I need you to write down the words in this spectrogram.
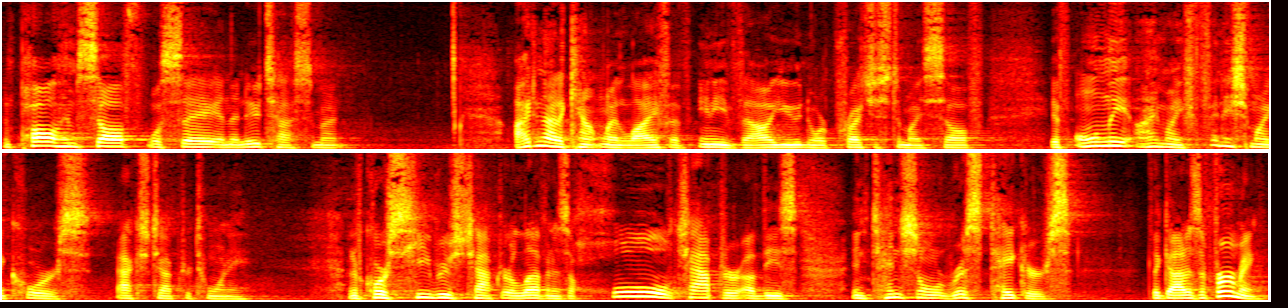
And Paul himself will say in the New Testament, I do not account my life of any value nor precious to myself, if only I might finish my course. Acts chapter 20 and of course, Hebrews chapter 11 is a whole chapter of these intentional risk takers that God is affirming.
